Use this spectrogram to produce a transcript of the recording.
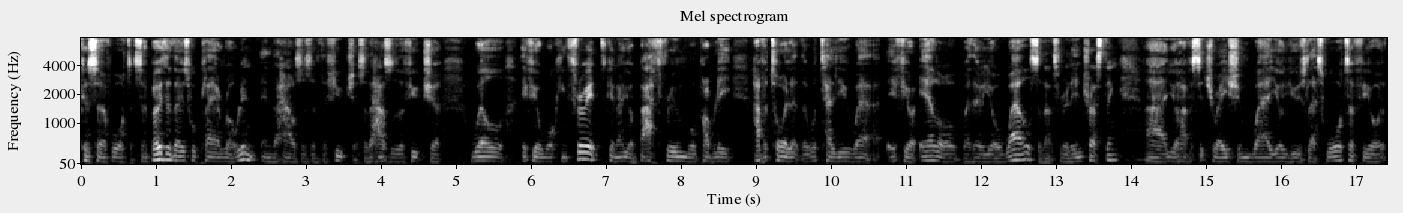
conserve water. So both of those will play a role in, in the houses of the future. So the houses of the future will, if you're walking through it, you know, your bathroom will probably have a toilet that will tell you where if you're ill or whether you're well. So that's really interesting. Uh, you'll have a situation where you'll use less water for your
